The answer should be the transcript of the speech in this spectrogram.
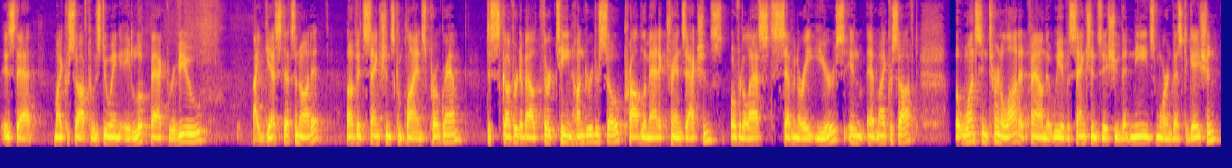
is that Microsoft was doing a look back review, I guess that's an audit, of its sanctions compliance program. discovered about 1,300 or so problematic transactions over the last seven or eight years in, at Microsoft. But once internal audit found that we have a sanctions issue that needs more investigation,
